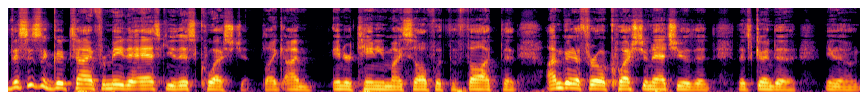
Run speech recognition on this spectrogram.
This is a good time for me to ask you this question. Like i'm entertaining myself with the thought that I'm going to throw a question at you that that's going to, you know,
